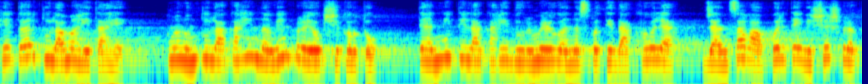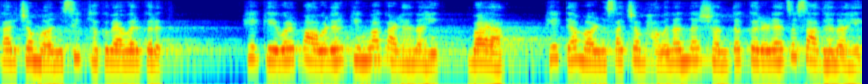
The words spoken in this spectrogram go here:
हे तर तुला माहीत आहे. म्हणून तुला काही नवीन प्रयोग शिकवतो. त्यांनी तिला काही दुर्मिळ वनस्पती दाखवल्या ज्यांचा वापर ते विशेष प्रकारच्या मानसिक थकव्यावर करत. हे केवळ पावडर किंवा काढा नाही बाळा. हे त्या माणसाच्या भावनांना शांत करण्याचं साधन आहे.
